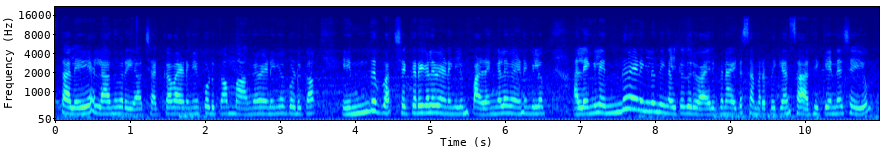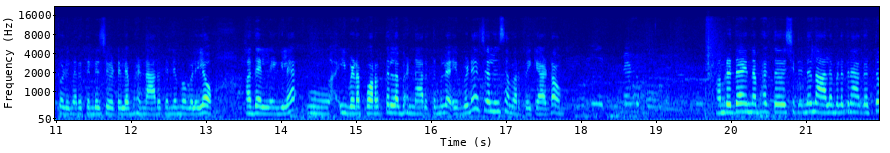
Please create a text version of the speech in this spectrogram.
സ്ഥലേ അല്ല എന്ന് പറയുക ചക്ക വേണമെങ്കിൽ കൊടുക്കാം മാങ്ങ വേണമെങ്കിൽ കൊടുക്കാം. എന്ത് പച്ചക്കറികൾ വേണമെങ്കിലും പഴങ്ങൾ വേണമെങ്കിലും അല്ലെങ്കിൽ എന്ത് വേണമെങ്കിലും നിങ്ങൾക്ക് ഗുരുവായൂരപ്പനായിട്ട് സമർപ്പിക്കാൻ സാധിക്കുക തന്നെ ചെയ്യും. കൊടിമരത്തിന്റെ ചുവട്ടിലെ ഭണ്ണാരത്തിന്റെ മുകളിലോ അതല്ലെങ്കിൽ ഉം, ഇവിടെ പുറത്തുള്ള ഭണ്ണാരത്തുമ്പിലോ എവിടെ വെച്ചാലും സമർപ്പിക്കാം കേട്ടോ. അമൃത എന്ന ഭക്ത ചോദിച്ചിട്ടുണ്ട് നാലമ്പലത്തിനകത്ത്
